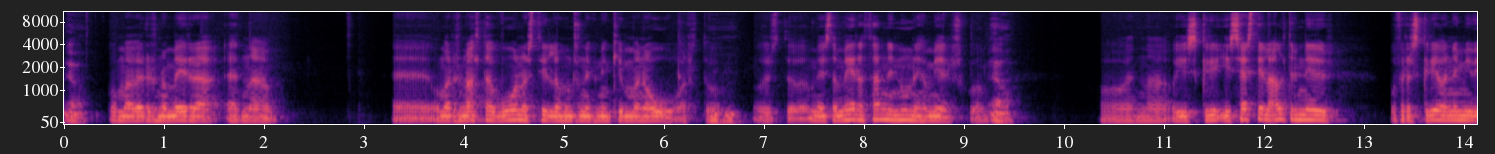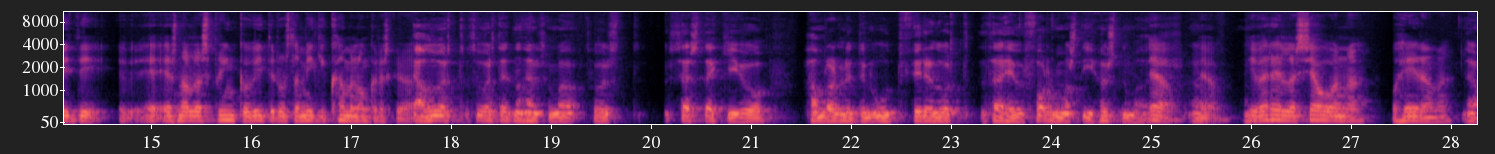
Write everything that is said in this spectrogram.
Já, og maður verður svona meira hérna, e, og maður er svona alltaf að vonast til að hún svona einhvern veginn kemur mann á óvart og, og, þú veist, mér finnst það meira þannig núna hjá mér sko. og, hérna, og ég, skri, ég sest eða aldrei niður og fyrir að skrifa nefn ég viti er, svona alveg að springa og vitir rosalega mikið hvað mér langar að skrifa. Já þú, ert, þú ert einn af þeim sem að þú veist, sest ekki og hamrar hlutin út fyrir þú ert, það hefur formast í hausnum að já, já, ég verði eiginlega að sjá hana og heyra hana já,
